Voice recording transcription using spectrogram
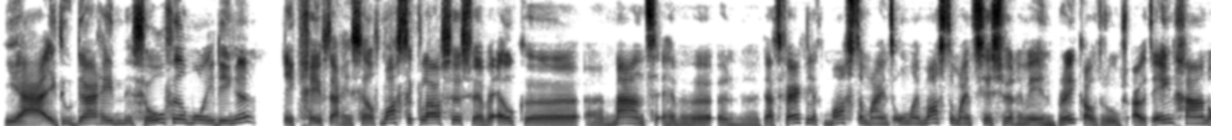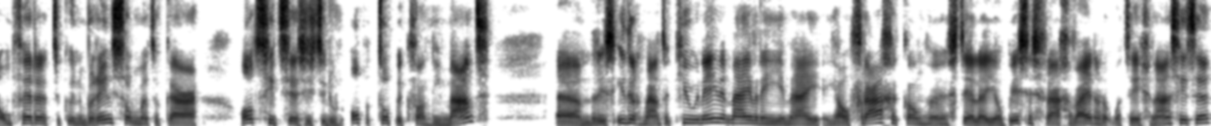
Ja, ik doe daarin zoveel mooie dingen. Ik geef daarin zelf masterclasses. We hebben elke uh, maand hebben we een uh, daadwerkelijk mastermind, online mastermind sessie waarin we in breakout rooms uiteen gaan om verder te kunnen brainstormen met elkaar, hot seat sessies te doen op het topic van die maand. Um, er is iedere maand een Q&A met mij waarin je mij jouw vragen kan uh, stellen, jouw businessvragen waar je dan ook wat tegenaan zitten.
